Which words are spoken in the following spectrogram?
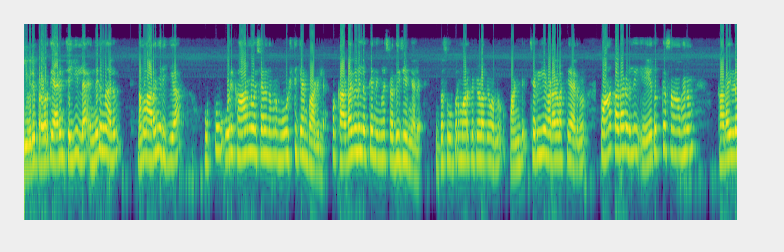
ഈ ഒരു പ്രവൃത്തി ആരും ചെയ്യില്ല. എന്നിരുന്നാലും നമ്മൾ അറിഞ്ഞിരിക്കുക ഉപ്പ് ഒരു കാരണവശാലും നമ്മൾ മോഷ്ടിക്കാൻ പാടില്ല. അപ്പൊ കടകളിലൊക്കെ നിങ്ങൾ ശ്രദ്ധിച്ചു കഴിഞ്ഞാൽ ഇപ്പൊ സൂപ്പർ മാർക്കറ്റുകളൊക്കെ വന്നു. പണ്ട് ചെറിയ കടകളൊക്കെ ആയിരുന്നു. അപ്പൊ ആ കടകളിൽ ഏതൊക്കെ സാധനം കടയുടെ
